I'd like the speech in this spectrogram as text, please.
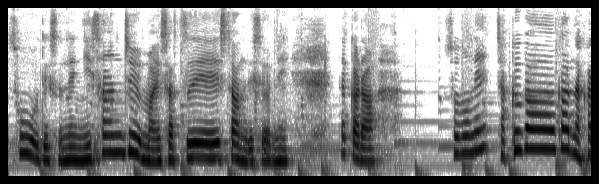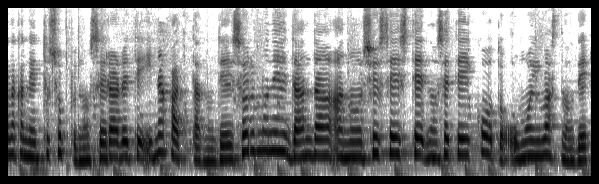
そうですね2 3 0枚撮影したんですよね。だからそのね着画がなかなかネットショップ載せられていなかったのでそれもねだんだんあの修正して載せていこうと思いますので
